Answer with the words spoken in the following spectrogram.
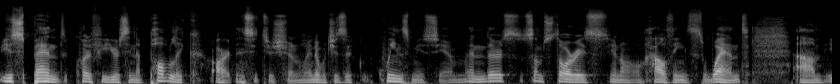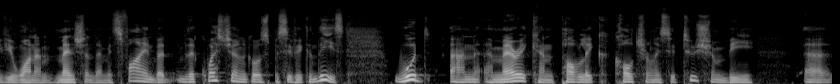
you spend quite a few years in a public art institution, you know, which is a Queen's Museum, and there's some stories, you know, how things went. Um, if you want to mention them, it's fine. But the question goes specific in these: Would an American public cultural institution be uh,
